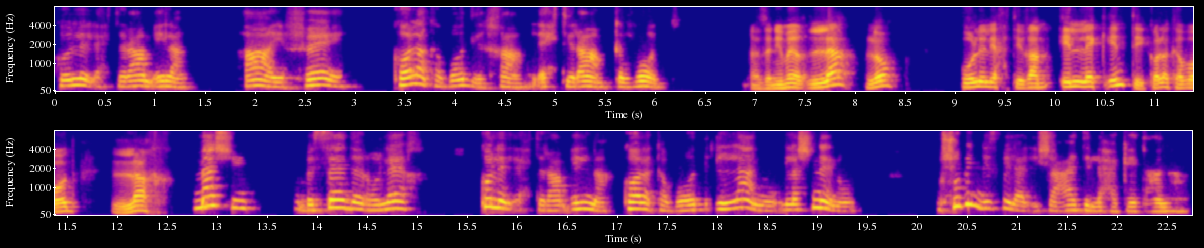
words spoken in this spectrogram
כל אל-אחתרם אלה. אה, יפה, כל הכבוד לך, אל-אחתרם, כבוד. אז אני אומר, לא, לא, כל אל-אחתרם אלק אינתי, כל הכבוד לך. משי. בסדר, הולך. كل الاحترام إلنا كل הכבוד לנו, לשנינו. وشو بالنسبة للإشاعات اللي حكيت عنها؟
